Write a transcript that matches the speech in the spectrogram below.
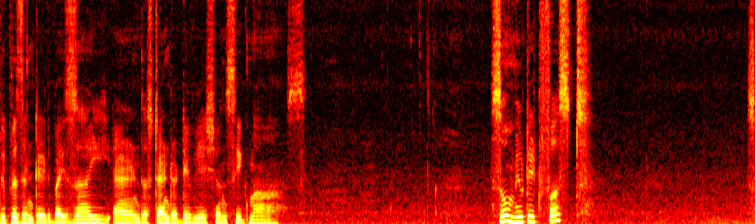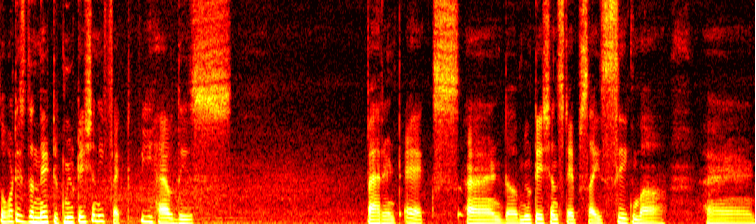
represented by xi and the standard deviation sigmas. So mutate first so what is the net mutation effect? We have this parent x and the mutation step size sigma. And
